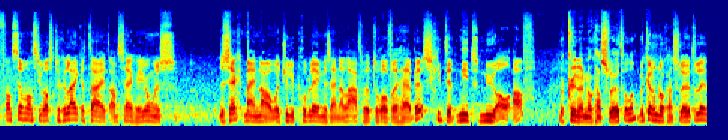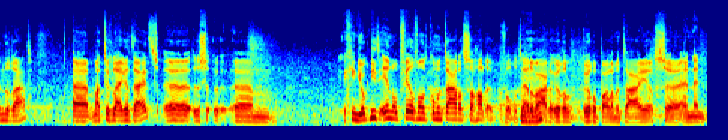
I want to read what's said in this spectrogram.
Frans Timmermans die was tegelijkertijd aan het zeggen... jongens, zeg mij nou wat jullie problemen zijn en laten we het erover hebben. Schiet dit niet nu al af. We kunnen nog gaan sleutelen. We kunnen nog gaan sleutelen, inderdaad. maar tegelijkertijd... Dus, um, ging die ook niet in op veel van het commentaar dat ze hadden. Bijvoorbeeld, hè, er waren Euro Europarlementariërs. Uh, en, en,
